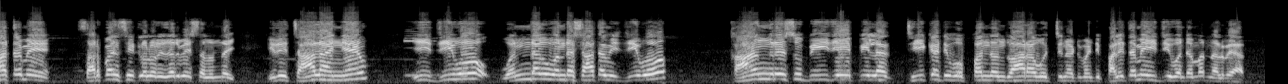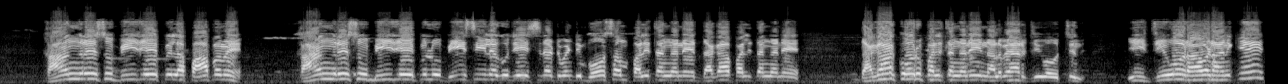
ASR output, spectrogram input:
మాత్రమే సర్పంచ్ సీట్లలో రిజర్వేషన్లు ఉన్నాయి. ఇది చాలా అన్యాయం. ఈ జీవో వందకు వంద శాతం ఈ జీవో కాంగ్రెస్ బీజేపీల చీకటి ఒప్పందం ద్వారా వచ్చినటువంటి ఫలితమే ఈ జీవో నెంబర్ నలభై ఆరు. కాంగ్రెస్ బీజేపీల పాపమే. కాంగ్రెస్ బీజేపీలు బీసీలకు చేసినటువంటి మోసం ఫలితంగానే దగా ఫలితంగానే దగాకోరు ఫలితంగానే ఈ నలభై ఆరు జీవో వచ్చింది. ఈ జీవో రావడానికి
